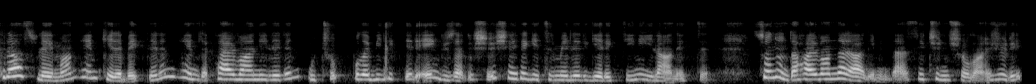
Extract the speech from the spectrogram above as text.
Kral Süleyman hem kelebeklerin hem de pervanelerin uçup bulabildikleri en güzel ışığı şehre getirmeleri gerektiğini ilan etti. Sonunda hayvanlar aleminden seçilmiş olan jüri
